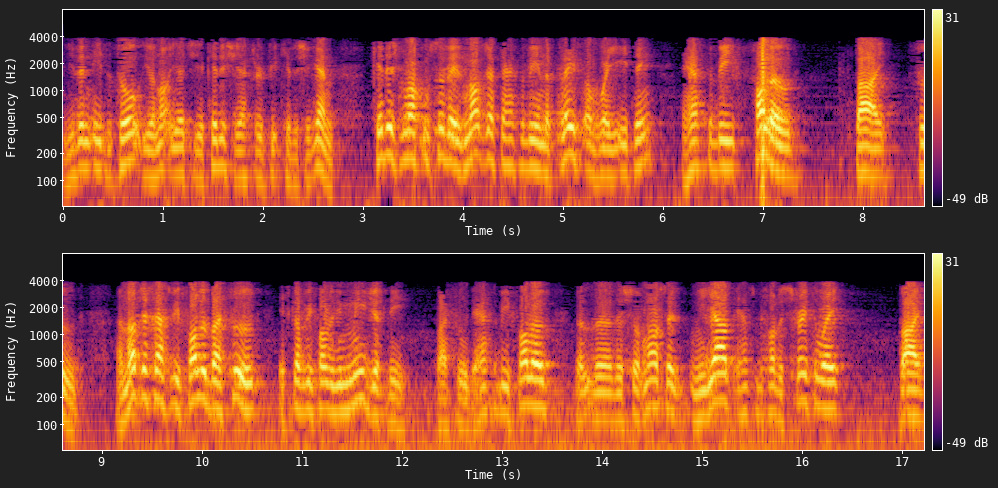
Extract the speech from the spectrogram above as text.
you didn't eat at all, you're not yet your kiddush, you have to repeat kiddush again. Kiddush Makom Suda is not just it has to be in the place of where you're eating, it has to be followed by food. And not just has to be followed by food, it's got to be followed immediately by food. It has to be followed, the, the, the says, miyad, it has to be followed straight away by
